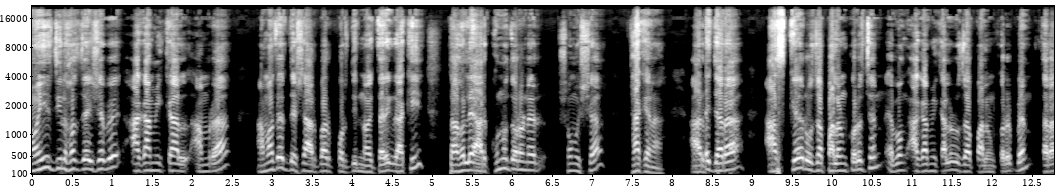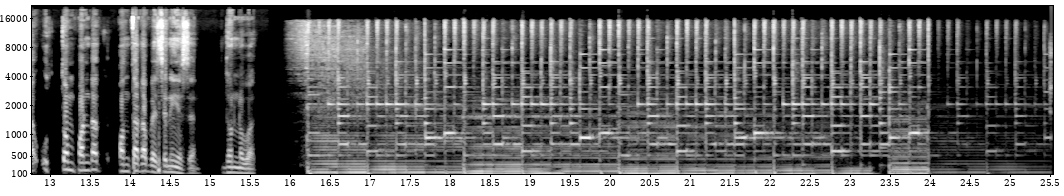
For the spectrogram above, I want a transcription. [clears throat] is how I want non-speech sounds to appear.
নয় জিলহজ্জা হিসেবে আগামীকাল আমরা আমাদের দেশে আরবার পরদিন নয় তারিখ রাখি, তাহলে আর কোনো ধরনের সমস্যা থাকে না। আর যারা আজকে রোজা পালন করেছেন এবং আগামীকাল রোজা পালন করবেন, তারা উত্তম পন্থা পন্থাটা বেছে নিয়েছেন। ধন্যবাদ।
